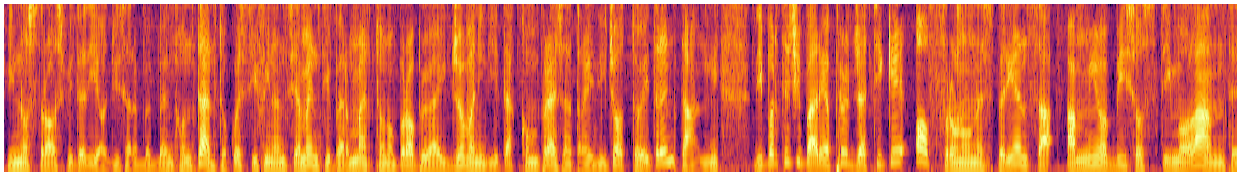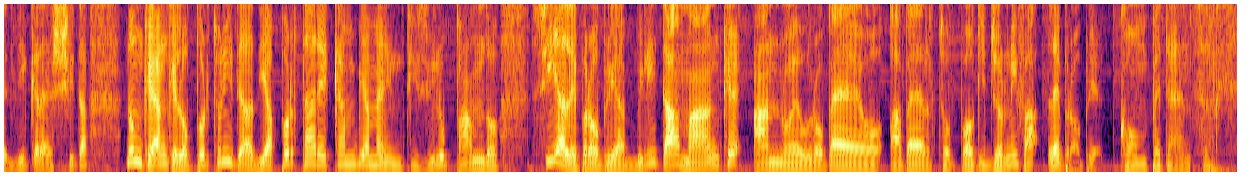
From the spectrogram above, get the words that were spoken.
il nostro ospite di oggi sarebbe ben contento. Questi finanziamenti permettono proprio ai giovani di età compresa tra i 18 e i 30 anni di partecipare a progetti che offrono un'esperienza, a mio avviso, stimolante di crescita nonché anche l'opportunità di apportare cambiamenti, sviluppando sia le proprie abilità, ma anche, anno europeo aperto pochi giorni fa, le proprie competenze.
